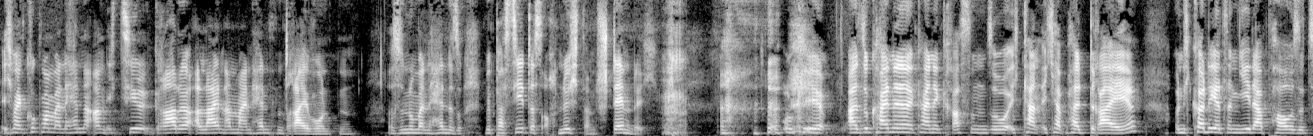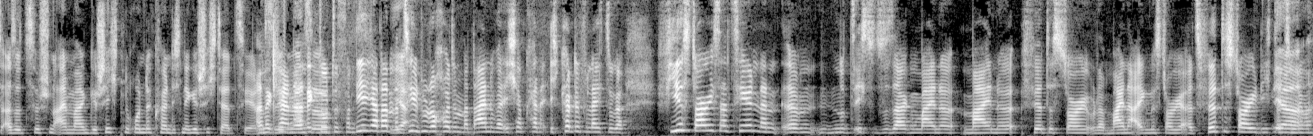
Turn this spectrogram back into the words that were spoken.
Ich meine, guck mal meine Hände an. Ich zähle gerade allein an meinen Händen drei Wunden. Das sind nur meine Hände so. Mir passiert das auch nüchtern, ständig. Okay, also keine, keine krassen so. Ich kann, ich habe halt drei und ich könnte jetzt in jeder Pause, also zwischen einmal Geschichtenrunde, könnte ich eine Geschichte erzählen. Eine Deswegen kleine wär's so- Anekdote von dir. Ja, dann Ja. erzähl du doch heute mal deine, weil ich habe keine. Ich könnte vielleicht sogar vier Stories erzählen. Dann ähm, nutze ich sozusagen meine, meine vierte Story oder meine eigene Story als vierte Story, die ich dazu Ja. nehme.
